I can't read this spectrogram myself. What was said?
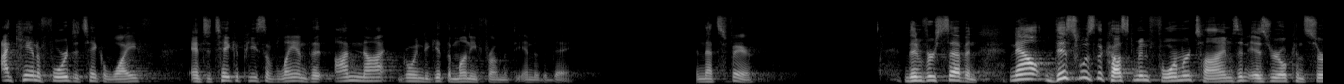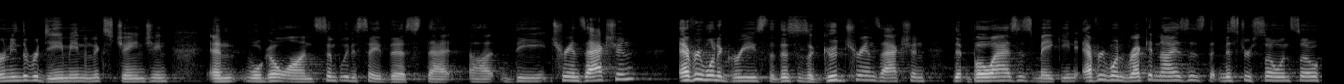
I can't afford to take a wife and to take a piece of land that I'm not going to get the money from at the end of the day. And that's fair. Then, verse 7 Now, this was the custom in former times in Israel concerning the redeeming and exchanging. And we'll go on simply to say this that uh, the transaction, everyone agrees that this is a good transaction that Boaz is making. Everyone recognizes that Mr. So and so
